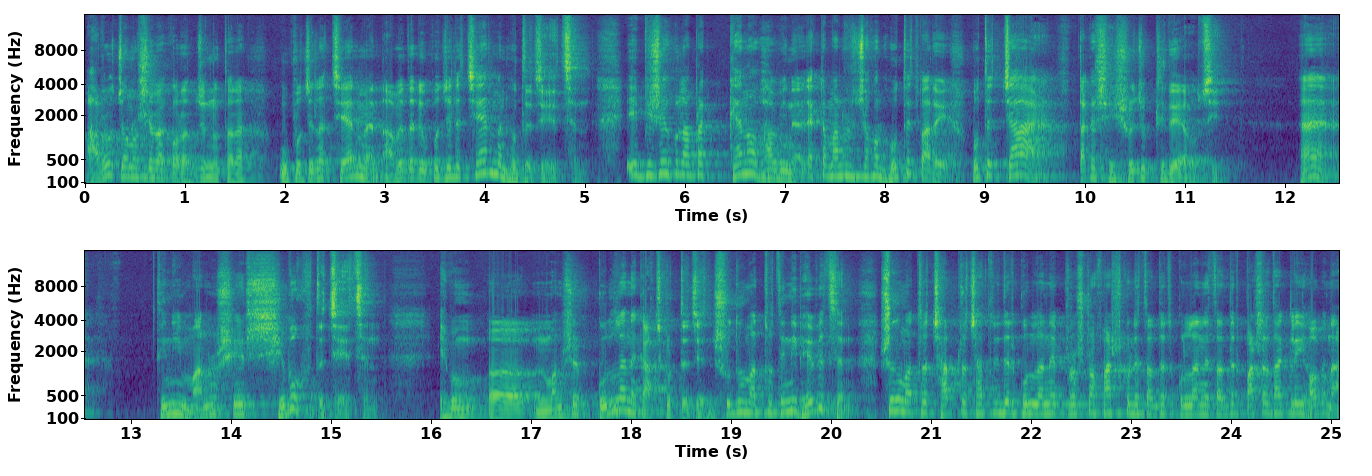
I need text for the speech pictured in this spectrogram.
আরও জনসেবা করার জন্য তারা উপজেলা চেয়ারম্যান, আবেদ আলী উপজেলা চেয়ারম্যান হতে চেয়েছেন। এই বিষয়গুলো আমরা কেন ভাবি না? একটা মানুষ যখন হতে পারে, হতে চায়, তাকে সেই সুযোগটি দেওয়া উচিত। হ্যাঁ তিনি মানুষের সেবক হতে চেয়েছেন। এবং মানুষের কল্যাণে কাজ করতে চেয়েছেন শুধুমাত্র তিনি ভেবেছেন। শুধুমাত্র ছাত্রছাত্রীদের কল্যাণে প্রশ্ন ফাঁস করে তাদের কল্যাণে তাদের পাশে থাকলেই হবে না।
